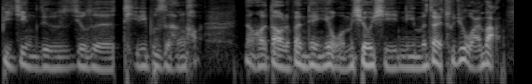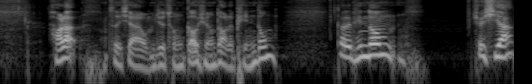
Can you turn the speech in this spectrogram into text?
毕竟就是就是体力不是很好。然后到了饭店以后，我们休息，你们再出去玩吧。好了，这下我们就从高雄到了屏东，到了屏东休息啊。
